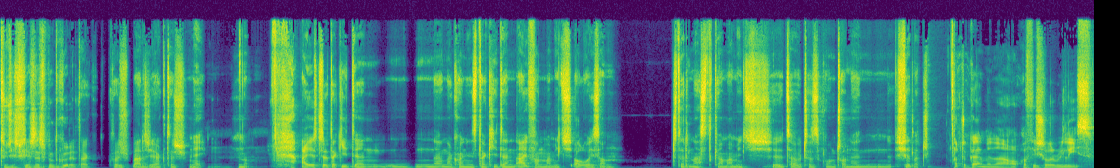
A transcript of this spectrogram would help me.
Tudzież wjeżdżasz pod górę, tak? Ktoś bardziej, a ktoś mniej. No. A jeszcze taki ten, na, na koniec taki ten iPhone ma mieć always on. Czternastka ma mieć cały czas włączony wyświetlacz. Poczekajmy na official release.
